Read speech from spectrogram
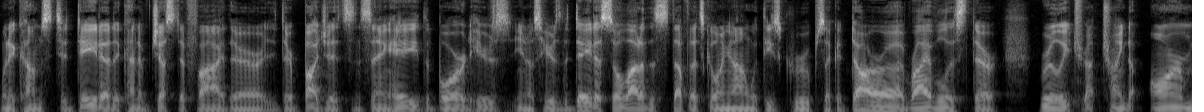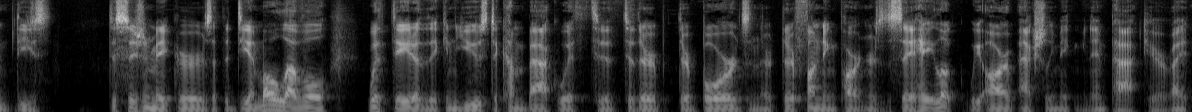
when it comes to data to kind of justify their their budgets and saying, "Hey, the board, here's you know here's the data." So a lot of the stuff that's going on with these groups like Adara, Rivalist, they're really tr- trying to arm these decision makers at the DMO level with data that they can use to come back with to, to their, their boards and their, their funding partners to say, hey, look, we are actually making an impact here, right?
